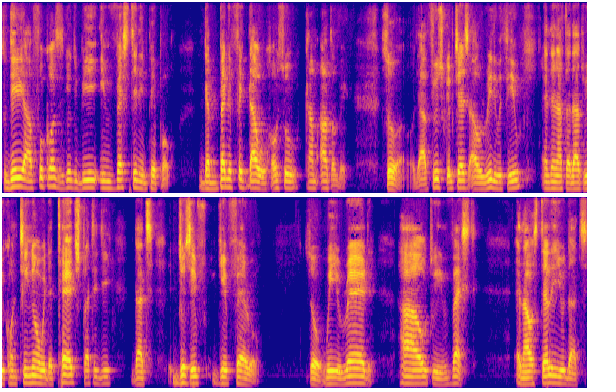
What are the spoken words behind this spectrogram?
Today, our focus is going to be investing in people, the benefit that will also come out of it. So, there are a few scriptures I will read with you, and then after that, we continue with the third strategy that Joseph gave Pharaoh. So, we read how to invest, and I was telling you that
